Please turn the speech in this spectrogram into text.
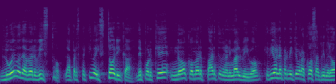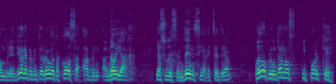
Luego de haber visto la perspectiva histórica de por qué no comer parte de un animal vivo, que Dios le permitió una cosa al primer hombre, Dios le permitió luego otra cosa a, a Noyah y a su descendencia, etc., podemos preguntarnos, ¿y por qué?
